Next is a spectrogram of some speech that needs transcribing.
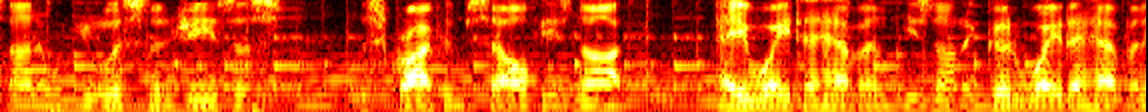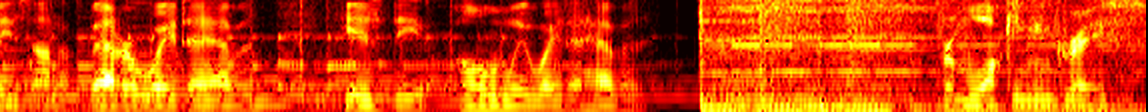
Son. And when you listen to Jesus describe himself, he's not a way to heaven, he's not a good way to heaven, he's not a better way to heaven, he is the only way to heaven. From Walking in Grace,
